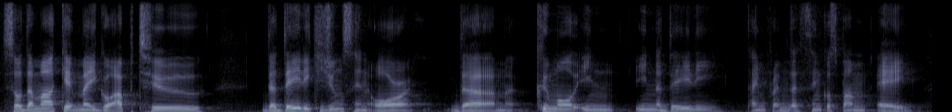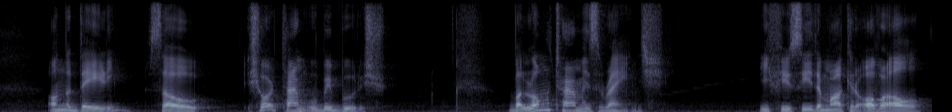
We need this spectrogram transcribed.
so the market may go up to the daily Kijun Sen or the um, Kumo in, in a daily time frame, the Senkou span A on the daily, so short term will be bullish. But long term is range. If you see the market overall,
